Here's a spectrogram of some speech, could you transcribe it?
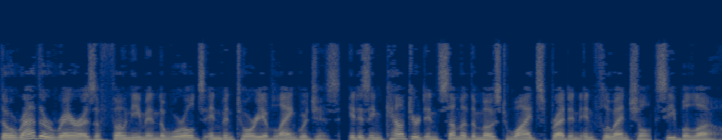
Though rather rare as a phoneme in the world's inventory of languages, it is encountered in some of the most widespread and influential see below.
